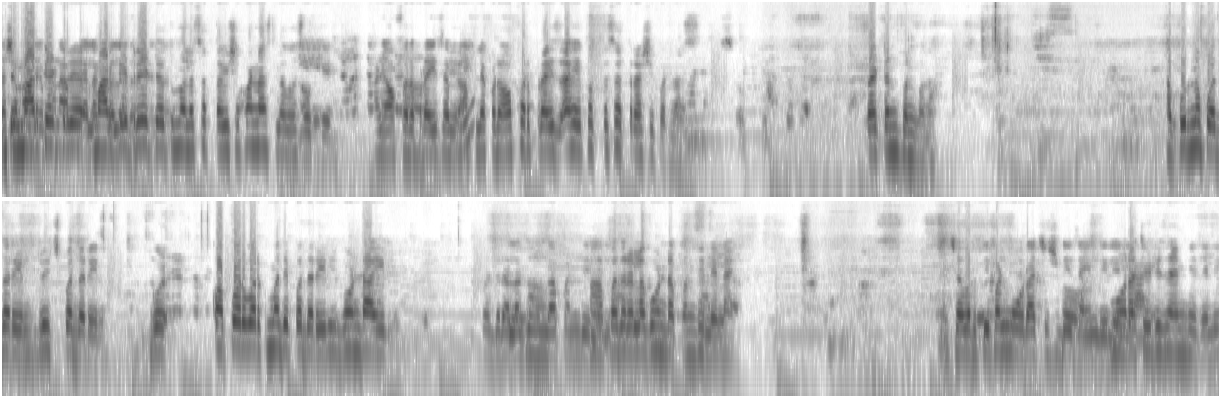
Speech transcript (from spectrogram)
असे मार्केट मार्केट रेट तुम्हाला सत्तावीसशे पन्नास ला बसते ओके आणि ऑफर प्राइस आपल्याकडे ऑफर प्राइस आहे फक्त सतराशे पन्नास. पॅटर्न पण बघा. हा पूर्ण पदर येईल रिच पदर येईल. कॉपर वर्कमध्ये पदर येईल गोंडा येईल पदराला गोंडा पण हा दिला पदराला गोंडा पण दिलेला आहे. त्याच्यावरती पण मोराची डिझाईन दिली हो, मोराची डिझाईन दिलेली.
